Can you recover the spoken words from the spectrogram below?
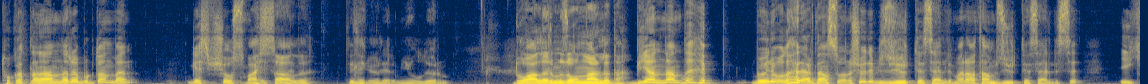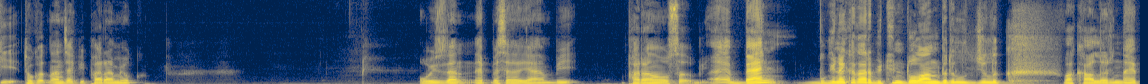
tokatlananlara buradan ben geçmiş olsun. Baş sağlığı. Dileklerimi yolluyorum. Dualarımız onlarla da. Bir yandan da hep böyle olaylardan sonra şöyle bir züğürt teselli var ama tam züğürt tesellisi. İyi ki tokatlanacak bir param yok. O yüzden hep mesela yani bir paran olsa Ben bugüne kadar bütün dolandırıcılık vakalarında hep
